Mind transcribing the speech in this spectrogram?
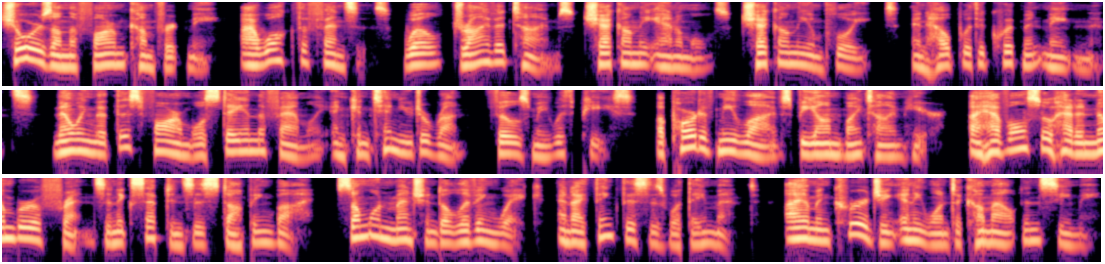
Chores on the farm comfort me. I walk the fences, well, drive at times, check on the animals, check on the employees, and help with equipment maintenance. Knowing that this farm will stay in the family and continue to run fills me with peace. A part of me lives beyond my time here. I have also had a number of friends and acceptances stopping by. Someone mentioned a living wake, and I think this is what they meant. I am encouraging anyone to come out and see me.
